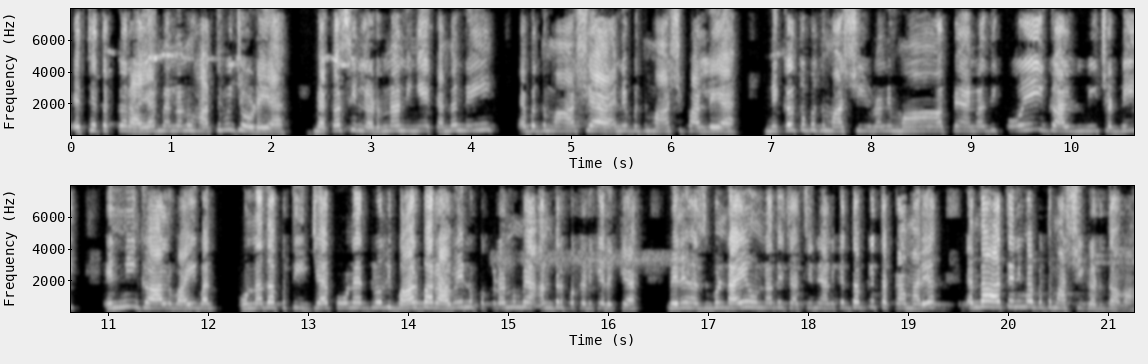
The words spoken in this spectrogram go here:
ਇੱਥੇ ਤੱਕ ਆਇਆ ਮੈਂ ਉਹਨਾਂ ਨੂੰ ਹੱਥ ਵੀ ਜੋੜੇ ਆ ਮੈਂ ਕਿਹਾ ਸੀ ਲੜਨਾ ਨਹੀਂ ਹੈ। ਕਹਿੰਦਾ ਨਹੀਂ ਇਹ ਬਦਮਾਸ਼ ਹੈ, ਇਹਨੇ ਬਦਮਾਸ਼ ਪਾਲੇ ਆ ਨਿਕਲ ਤੋਂ ਬਦਮਾਸ਼ੀ, ਉਹਨਾਂ ਨੇ ਮਾਂ ਭੈਣਾਂ ਦੀ ਕੋਈ ਗੱਲ ਨਹੀਂ ਛੱਡੀ। ਇੰਨੀ ਗਾਲ ਵਾਈ ਬਸ ਉਹਨਾਂ ਦਾ ਭਤੀਜਾ ਕੌਣ ਹੈ? ਇਧਰੋਂ ਦੀ ਬਾਰ-ਬਾਰ ਆਵੇ ਇਹਨੂੰ ਪਕੜਨ ਨੂੰ, ਮੈਂ ਅੰਦਰ ਪਕੜ ਕੇ ਰੱਖਿਆ। ਮੇਰੇ ਹਸਬੰਡ ਆਏ, ਉਹਨਾਂ ਦੇ ਚਾਚੇ ਨੇ ਆਣ ਕੇ ਦਬ ਕੇ ਧੱਕਾ ਮਾਰਿਆ। ਕਹਿੰਦਾ ਆ ਤੇ ਨਹੀਂ ਮੈਂ ਬਦਮਾਸ਼ੀ ਕੱਢਦਾ ਵਾਂ।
